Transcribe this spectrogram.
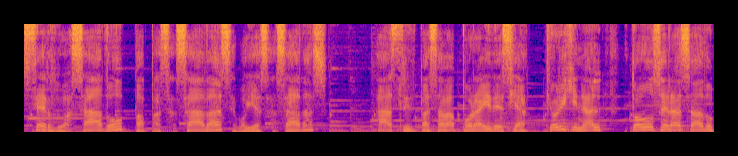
cerdo asado, papas asadas, cebollas asadas. Astrid pasaba por ahí y decía, qué original, todo será asado.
